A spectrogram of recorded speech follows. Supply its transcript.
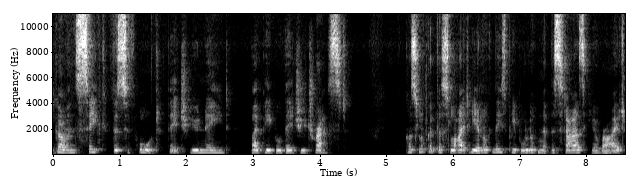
go and seek the support that you need by people that you trust. Because look at this light here. Look at these people looking at the stars here, right?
